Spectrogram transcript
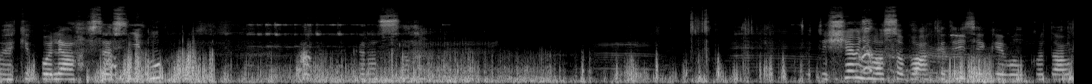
Ой, які поля, все в снігу. Краса. Тут іще в нього собаки, дивіться, який волкодав.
